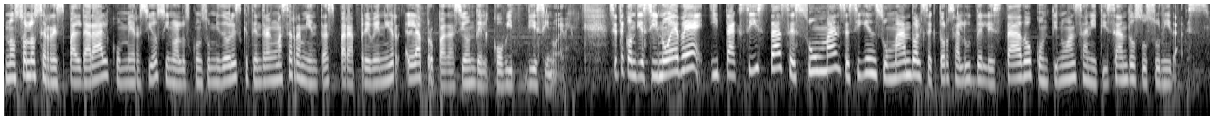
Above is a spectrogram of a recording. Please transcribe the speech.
no solo se respaldará al comercio, sino a los consumidores que tendrán más herramientas para prevenir la propagación del COVID-19. 7 con 19 y taxistas se suman, se siguen sumando al sector salud del Estado, continúan sanitizando sus unidades.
